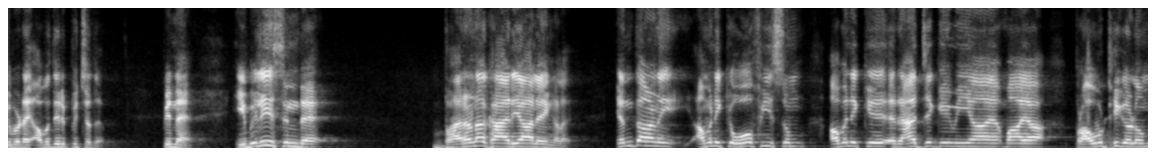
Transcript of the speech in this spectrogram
ഇവിടെ അവതരിപ്പിച്ചത്. പിന്നെ ഇബിലീസിന്റെ ഭരണകാര്യാലയങ്ങൾ എന്താണ് അവനിക്ക് ഓഫീസും അവനിക്ക് രാജകീയമായ പ്രൗഢികളും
